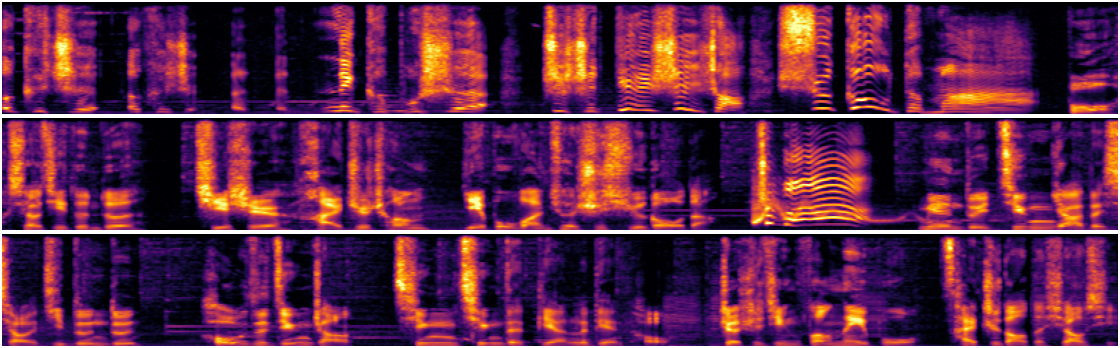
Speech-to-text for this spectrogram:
呃，可是，呃，可是，呃，那可不是，只是电视上虚构的嘛。不，小鸡墩墩，其实海之城也不完全是虚构的。什么？面对惊讶的小鸡墩墩。猴子警长轻轻地点了点头，这是警方内部才知道的消息。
